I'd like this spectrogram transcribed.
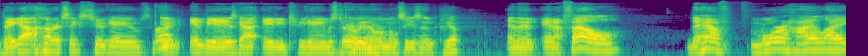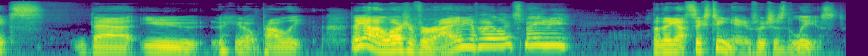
They got 162 games. Right. N- NBA's got 82 games during Oh, the normal season. Yep. And then NFL, they have more highlights that you you know probably they got a larger variety of highlights maybe, but they got 16 games, which is the least.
